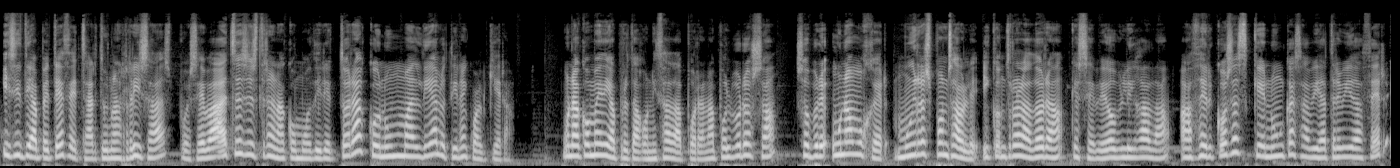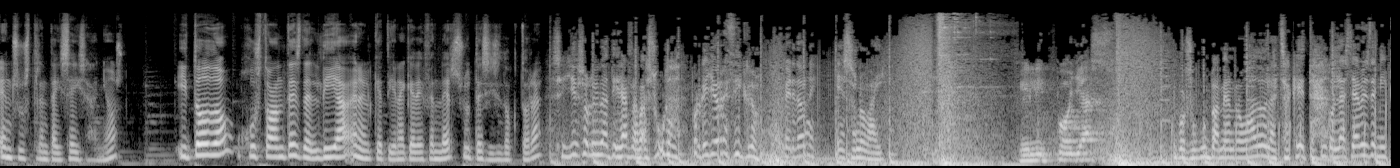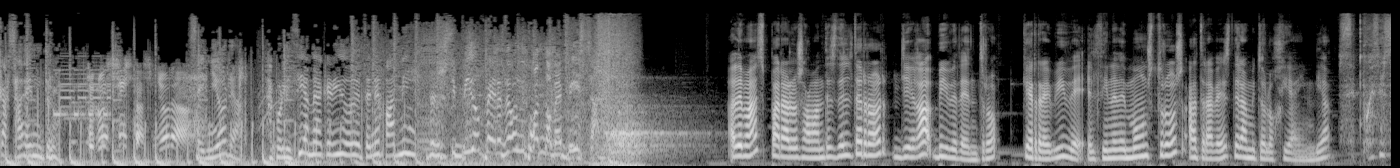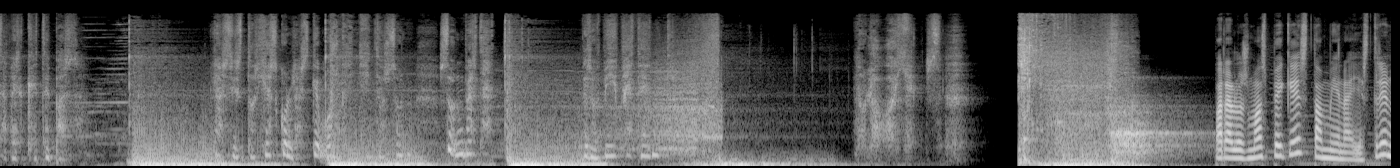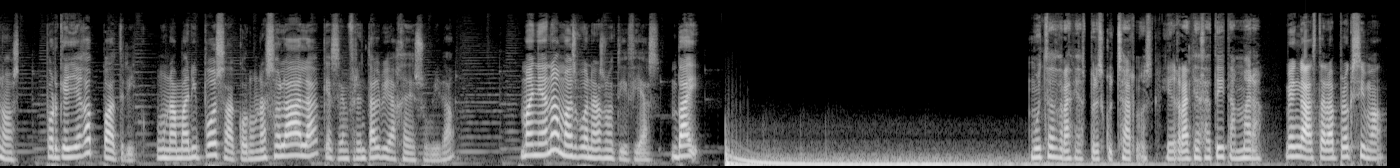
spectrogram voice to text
Y si te apetece echarte unas risas, pues Eva H. se estrena como directora con Un mal día lo tiene cualquiera. Una comedia protagonizada por Ana Polvorosa sobre una mujer muy responsable y controladora que se ve obligada a hacer cosas que nunca se había atrevido a hacer en sus 36 años. Y todo justo antes del día en el que tiene que defender su tesis doctoral. Si yo solo iba a tirar la basura, porque yo reciclo. Perdone, eso no va ahí. Gilipollas. Por su culpa me han robado la chaqueta con las llaves de mi casa dentro. Que no exista, señora. Señora, la policía me ha querido detener a mí, pero si pido perdón cuando me pisan. Además, para los amantes del terror, llega Vive Dentro, que revive el cine de monstruos a través de la mitología india. ¿Se puede saber qué te pasa? Las historias con las que hemos crecido son, son verdad. Pero vive dentro. No lo oyes. Para los más peques también hay estrenos, porque llega Patrick, una mariposa con una sola ala que se enfrenta al viaje de su vida. Mañana más buenas noticias. Bye. Muchas gracias por escucharnos y gracias a ti, Tamara. Venga, hasta la próxima.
